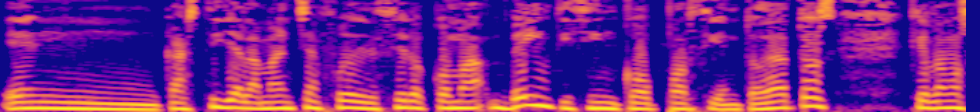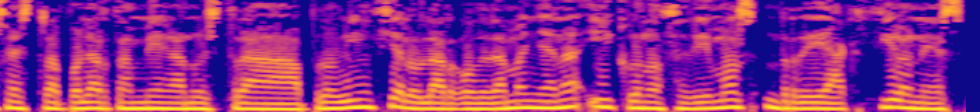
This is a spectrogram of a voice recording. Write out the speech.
en Castilla-La Mancha fue del 0,25%. Datos que vamos a extrapolar también a nuestra provincia a lo largo de la mañana y conoceremos reacciones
